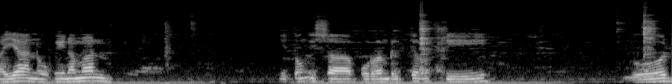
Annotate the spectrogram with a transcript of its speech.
Ayan, okay naman. Itong isa 430. Good.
